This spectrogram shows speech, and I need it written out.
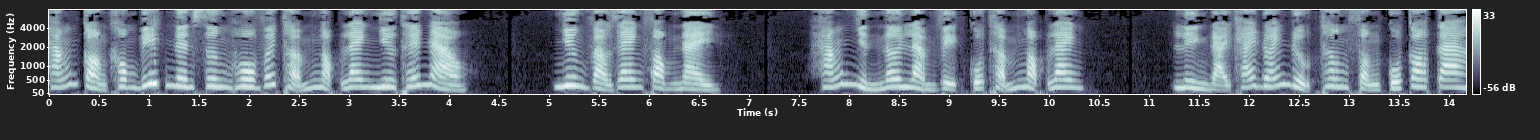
Hắn còn không biết nên xưng hô với thẩm Ngọc Lan như thế nào. Nhưng vào gian phòng này. Hắn nhìn nơi làm việc của Thẩm Ngọc Lan. Liền đại khái đoán được thân phận của cô ta.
